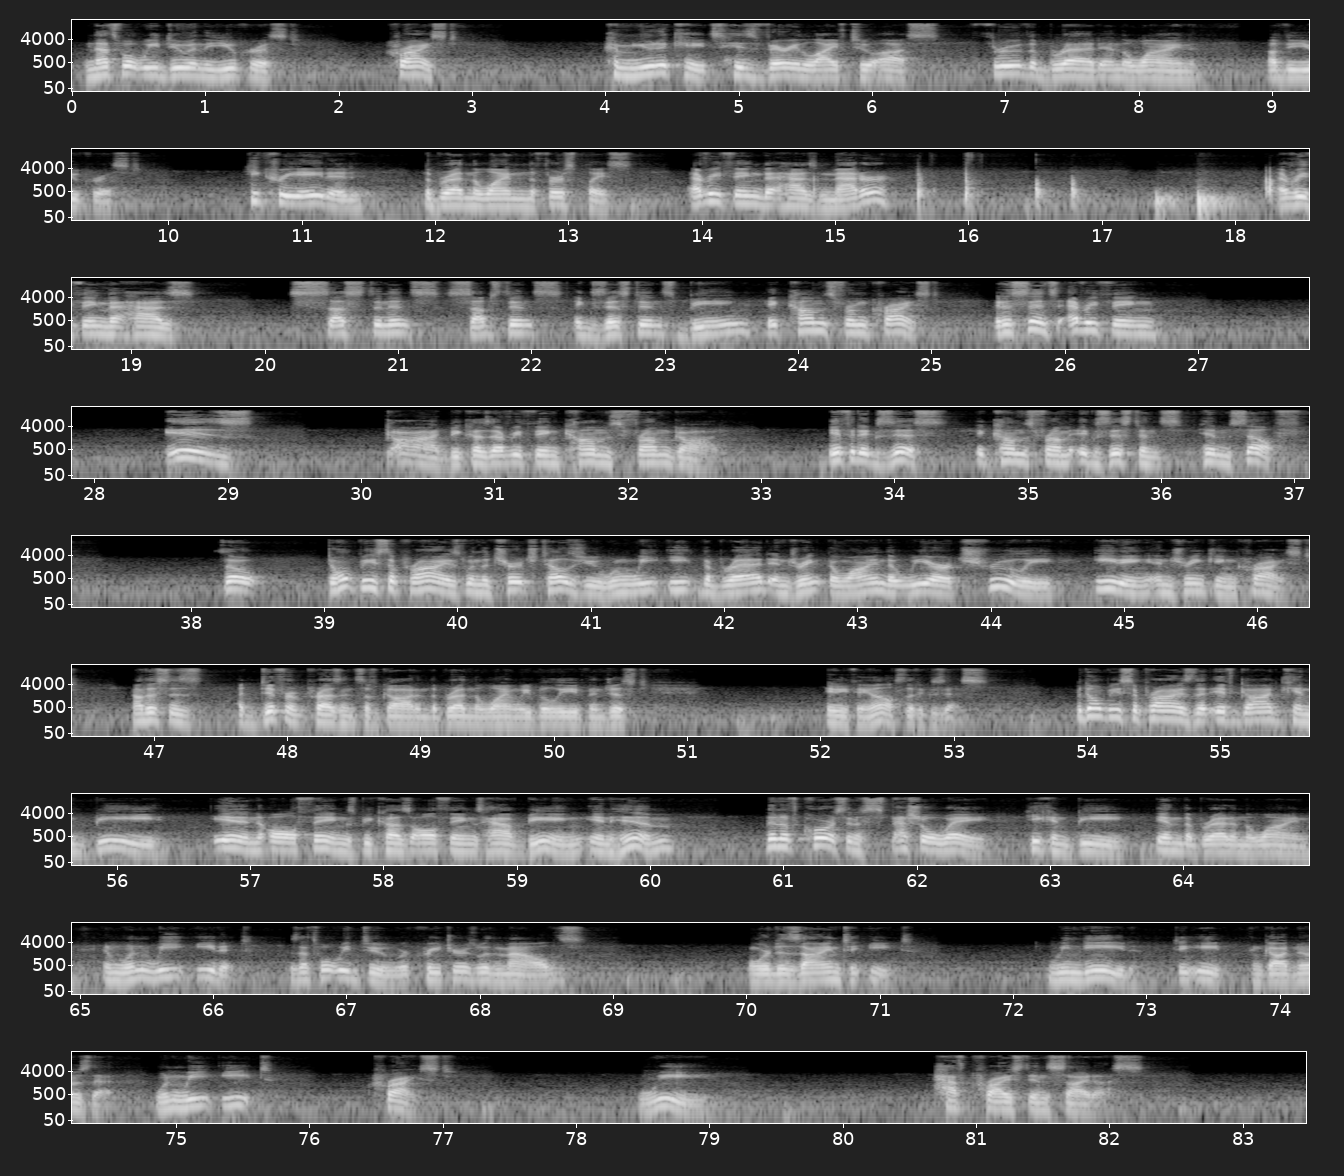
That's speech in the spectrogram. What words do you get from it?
And that's what we do in the Eucharist. Christ communicates his very life to us through the bread and the wine of the Eucharist. He created the bread and the wine in the first place. Everything that has matter, everything that has sustenance, substance, existence, being, it comes from Christ. In a sense, everything is God because everything comes from God. If it exists, it comes from existence Himself. So don't be surprised when the church tells you when we eat the bread and drink the wine that we are truly eating and drinking Christ. Now, this is a different presence of God in the bread and the wine we believe than just anything else that exists. But don't be surprised that if God can be in all things because all things have being in Him, then of course, in a special way, He can be in the bread and the wine. And when we eat it, because that's what we do, we're creatures with mouths, and we're designed to eat. We need to eat, and God knows that. When we eat Christ, we have Christ inside us.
